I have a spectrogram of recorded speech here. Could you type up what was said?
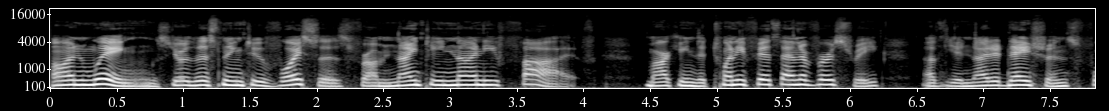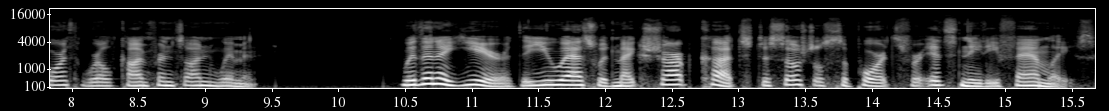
On Wings, you're listening to Voices from 1995, marking the 25th anniversary of the United Nations Fourth World Conference on Women. Within a year, the U.S. would make sharp cuts to social supports for its needy families.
